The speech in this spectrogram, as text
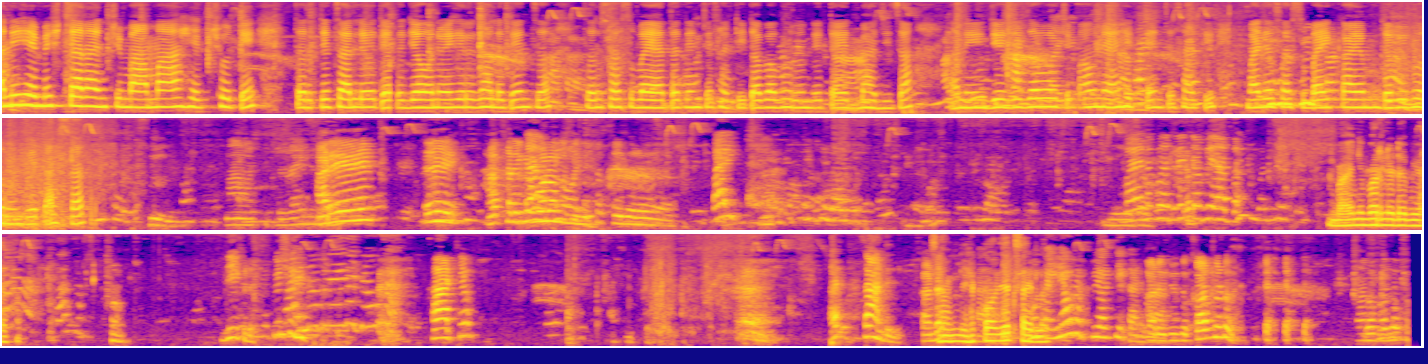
आणि हे मिस्टरांचे मामा आहेत छोटे तर ते चालले होते. आता जेवण वगैरे झालं त्यांचं. तर सासूबाई आता त्यांच्यासाठी डबा भरून देत आहेत भाजीचा. आणि जे जे जवळचे पाहुणे आहेत त्यांच्यासाठी माझ्या सासूबाई कायम डबे भरून देत असतात. अरे ए हात खाली का बोलव ना कसं जरा. बाईने भरले डबे आता. इकडे. पिशवी हा ठेव. अरे सांडली चांगली आहे. को- एक साईडला. एवढं पिया की काय अरे तिथं काढलं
